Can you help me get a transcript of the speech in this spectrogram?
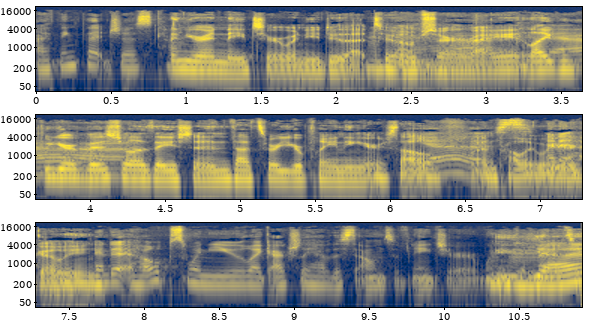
I think that just kind and you're of in nature when you do that too, I'm sure, right? Like your Yeah. visualizations, that's where you're planning yourself and probably where And you're it- going. and it helps when you like actually have the sounds of nature when you can meditate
